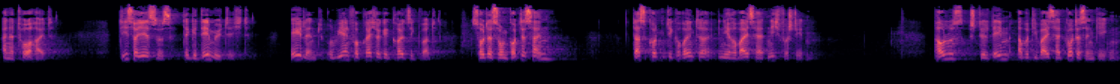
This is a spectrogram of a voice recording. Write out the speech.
eine Torheit. Dieser Jesus, der gedemütigt, elend und wie ein Verbrecher gekreuzigt wird, soll der Sohn Gottes sein? Das konnten die Korinther in ihrer Weisheit nicht verstehen. Paulus stellt dem aber die Weisheit Gottes entgegen.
